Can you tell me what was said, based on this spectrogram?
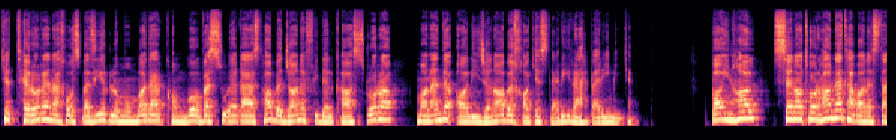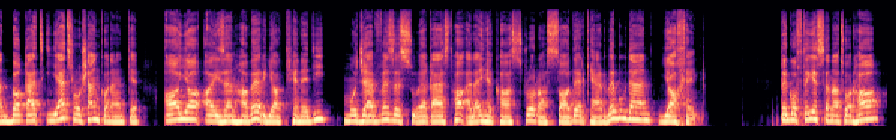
که ترور نخست وزیر لومومبا در کنگو و سوء قصدها به جان فیدل کاسترو را مانند عالی جناب خاکستری رهبری می‌کرد. با این حال سناتورها نتوانستند با قطعیت روشن کنند که آیا آیزنهاور یا کندی مجوز سوء قصدها علیه کاسترو را صادر کرده بودند یا خیر به گفته سناتورها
